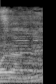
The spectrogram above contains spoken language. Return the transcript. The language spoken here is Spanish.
guaraní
